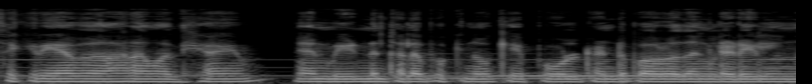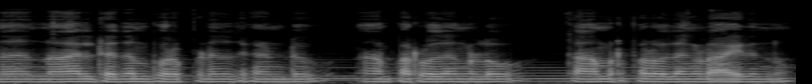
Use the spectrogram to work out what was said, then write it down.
സെക്രിയാവ് ആറാം അധ്യായം. ഞാൻ വീണ്ടും തലപൊക്കി നോക്കിയപ്പോൾ രണ്ട് പർവതങ്ങളുടെ ഇടയിൽ നിന്ന് നാല് രഥം പുറപ്പെടുന്നത് കണ്ടു. ആ പർവതങ്ങളോ താമ്രപർവതങ്ങളായിരുന്നു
